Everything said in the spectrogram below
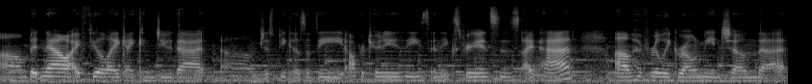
um, but now I feel like I can do that um, just because of the opportunities and experiences I've had um, have really grown me and shown that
